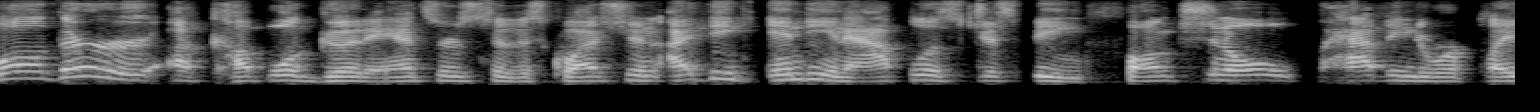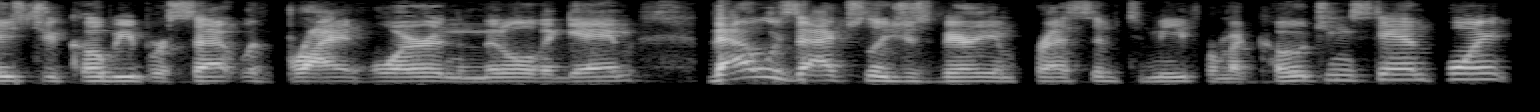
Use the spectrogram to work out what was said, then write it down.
Well, there are a couple of good answers to this question. I think Indianapolis just being functional, having to replace Jacoby Brissett with Brian Hoyer in the middle of the game, that was actually just very impressive to me from a coaching standpoint.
